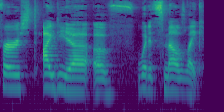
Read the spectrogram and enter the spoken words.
first idea of what it smells like.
